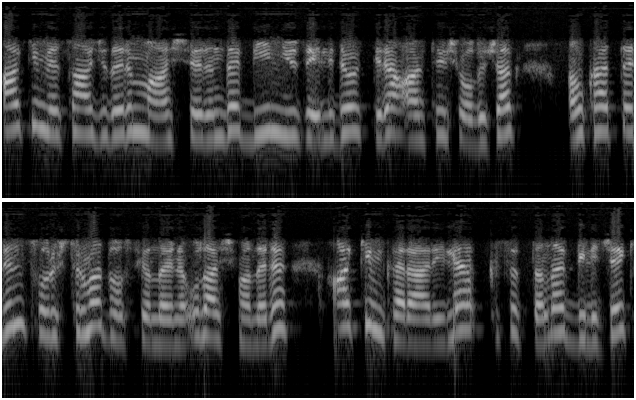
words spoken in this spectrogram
Hakim ve savcıların maaşlarında 1154 lira artış olacak. Avukatların soruşturma dosyalarına ulaşmaları hakim kararıyla kısıtlanabilecek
